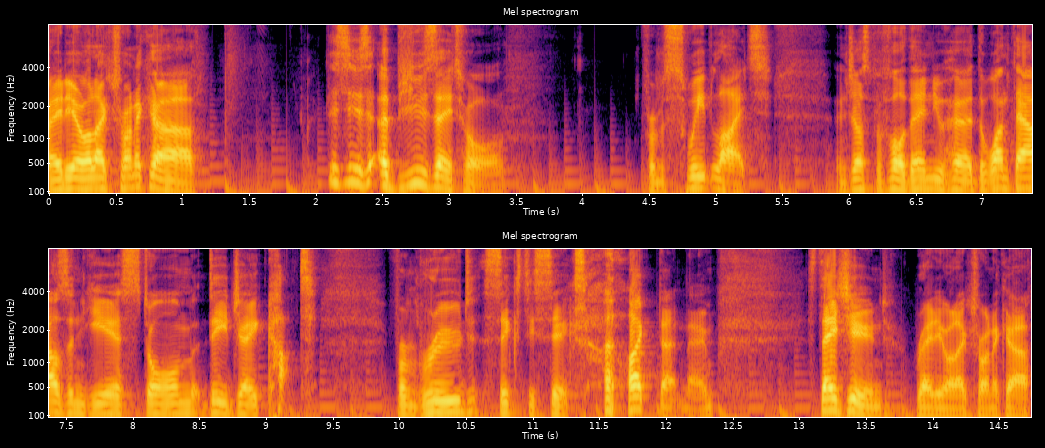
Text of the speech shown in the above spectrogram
Radio Electronica. This is Abusator from Sweet Light. And just before then, you heard the 1000 Year Storm DJ Cut from Rude 66. I like that name. Stay tuned, Radio Electronica.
